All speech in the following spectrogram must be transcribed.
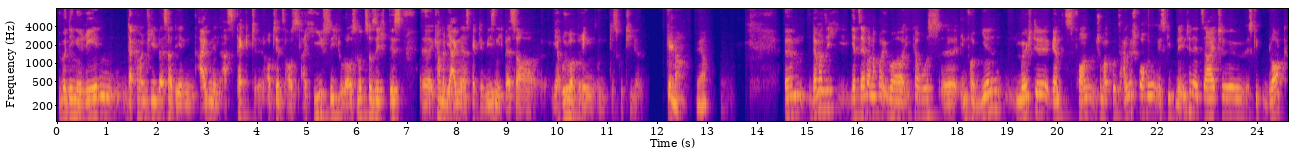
über Dinge reden. Da kann man viel besser den eigenen Aspekt, äh, ob es jetzt aus Archivsicht oder aus Nutzersicht ist, kann man die eigenen Aspekte wesentlich besser ja rüberbringen und diskutieren. Genau, ja. Ähm, wenn man sich jetzt selber nochmal über Icarus äh, informieren möchte, wir haben es vorhin schon mal kurz angesprochen, es gibt eine Internetseite, es gibt einen Blog.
